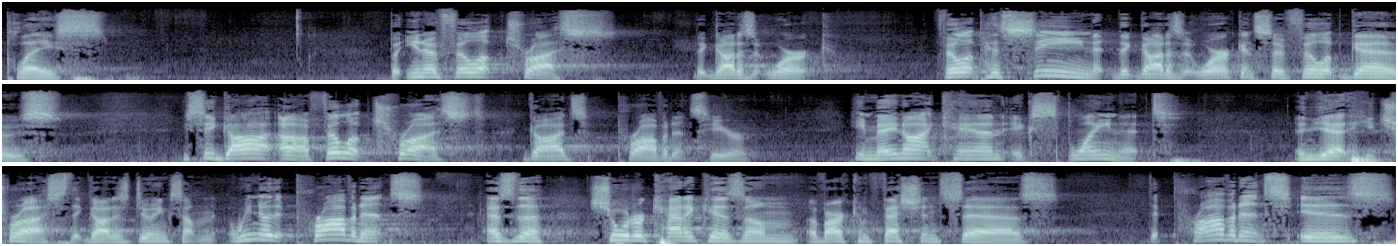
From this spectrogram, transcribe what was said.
place. But you know, Philip trusts that God is at work. Philip has seen that God is at work, and so Philip goes. You see, God, uh, Philip trusts God's providence here. He may not can explain it, and yet he trusts that God is doing something. We know that providence, as the shorter catechism of our confession says, that providence is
